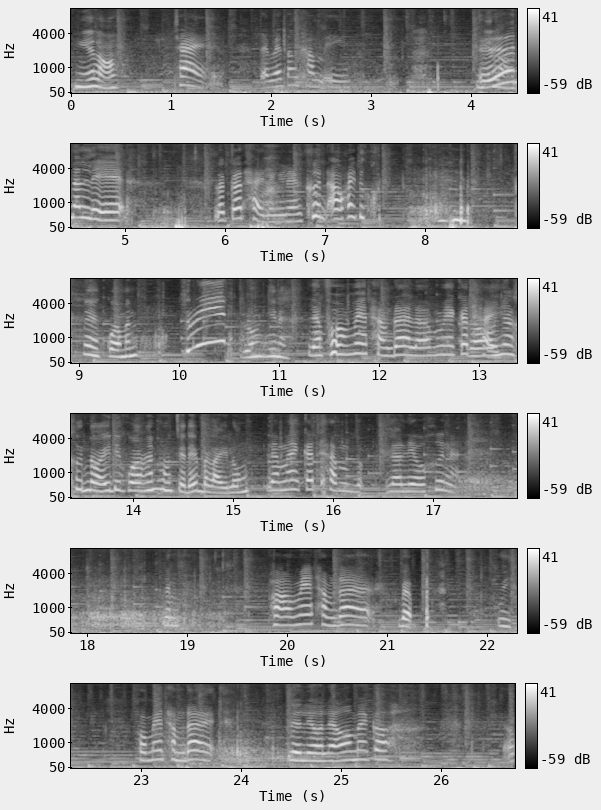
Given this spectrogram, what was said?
อย่างนี้เหรอใช่ใช่ แต่แม่ต้องทำเอง เออ นั่นแหละแล้วก็ถ่ายแรงๆขึ้นเอาให้ทุกคน แม่กว่ามันกรี๊ดลงนี่นะแล้วพอแม่ทำได้แล้วแม่ก็เราถ่ายเนี่ยขึ้นดอยดีกว่าอันเขาจะได้บไหลลง แล้วแม่ก็ทำแบบเร็วๆขึ้นอะแล้วพอแม่ทำได้แบบอุ้ยพอแม่ทำได้เร็วๆแล้วแม่ก็เอา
